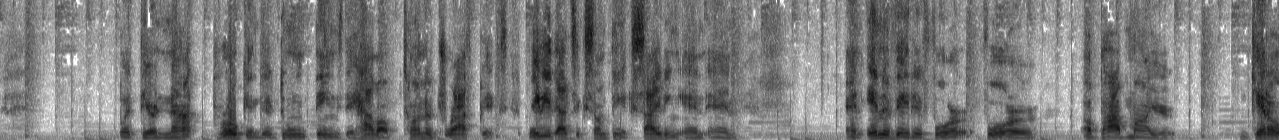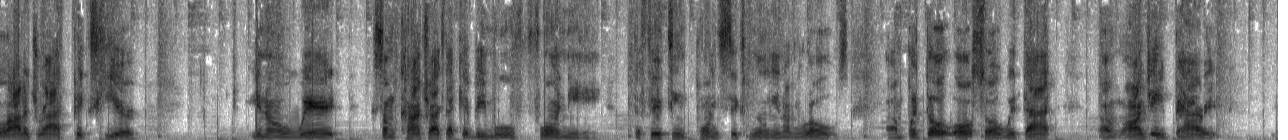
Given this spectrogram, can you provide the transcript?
but they're not broken. They're doing things. They have a ton of draft picks. Maybe that's something exciting and and and innovative for for a Bob Meyer. Get a lot of draft picks here. You know where some contracts that could be moved. Fournier, the fifteen point six million on Rose, um, but though also with that, um, R.J. Barrett,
